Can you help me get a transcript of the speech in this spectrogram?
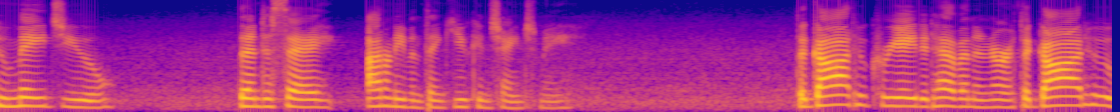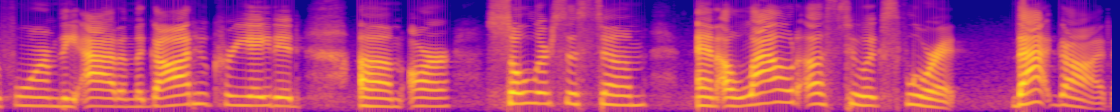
who made you than to say, I don't even think you can change me? The God who created heaven and earth, the God who formed the atom, the God who created um, our solar system and allowed us to explore it, that God.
